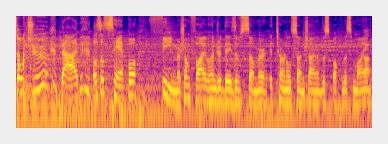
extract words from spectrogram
so true. Det er også se på filmer som 500 Days of Summer, Eternal Sunshine of the Spotless Mind,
